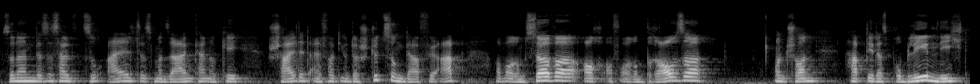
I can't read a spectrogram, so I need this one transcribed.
sondern das ist halt so alt, dass man sagen kann, okay, schaltet einfach die Unterstützung dafür ab auf eurem Server, auch auf eurem Browser und schon habt ihr das Problem nicht.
